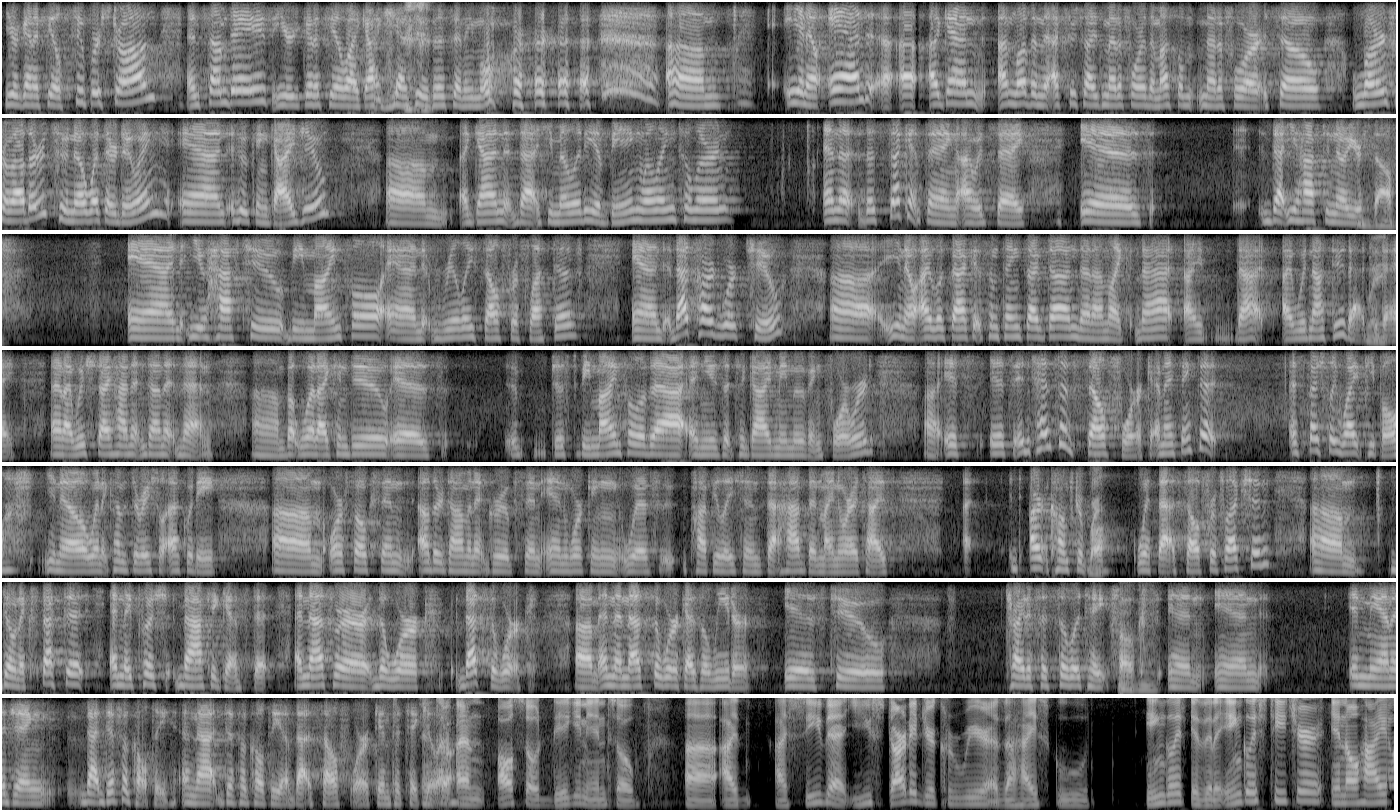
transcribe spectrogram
you're going to feel super strong, and some days you're going to feel like I can't do this anymore. um, you know, and uh, uh, again, I'm loving the exercise metaphor, the muscle metaphor. So learn from others who know what they're doing and who can guide you. Um, again, that humility of being willing to learn. And the, the second thing I would say is that you have to know yourself. And you have to be mindful and really self reflective. And that's hard work too uh, you know, I look back at some things I've done that I'm like, that I that I would not do that right. today, and I wished I hadn't done it then. Um, but what I can do is just to be mindful of that and use it to guide me moving forward. Uh, it's it's intensive self work, and I think that especially white people, you know, when it comes to racial equity. Um, or folks in other dominant groups in, in working with populations that have been minoritized, aren't comfortable right. with that self reflection, um, don't expect it, and they push back against it. And that's where the work, that's the work. Um, and then that's the work as a leader is to try to facilitate folks mm-hmm. in, in, in managing that difficulty and that difficulty of that self work in particular. And, so, and, also digging in. So uh, I I see that you started your career as a high school English? Is it an English teacher in Ohio?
